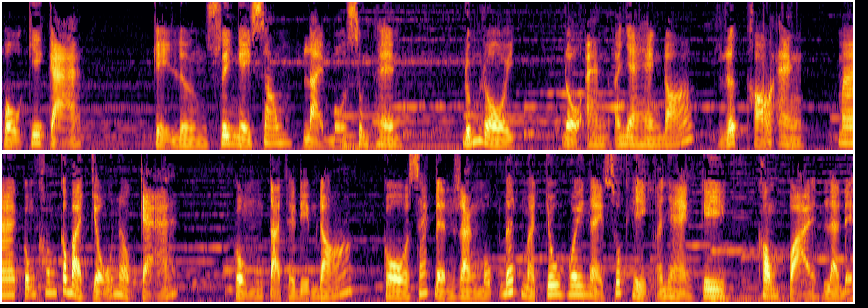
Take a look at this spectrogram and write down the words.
vụ kia cả. Kỵ lương suy nghĩ xong lại bổ sung thêm. Đúng rồi, đồ ăn ở nhà hàng đó rất khó ăn, mà cũng không có bà chủ nào cả. Cũng tại thời điểm đó, cô xác định rằng mục đích mà Chu Huy này xuất hiện ở nhà hàng kia không phải là để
